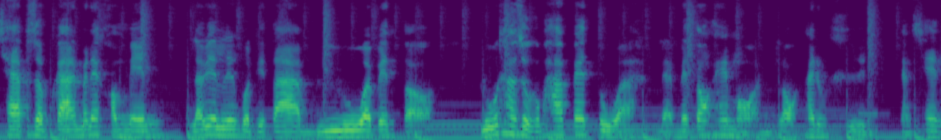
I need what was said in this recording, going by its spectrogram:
แชร์ประสบการณ์ไม่ได้คอมเมนต์แล้วอย่าลืมกดติดตามรู้ไว้เป็นต่อ รู้ทางสุขภาพใกล้ตัวแบบไม่ต้องให้หมอนร้องไห้ทุกคืน อย่างเช่น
